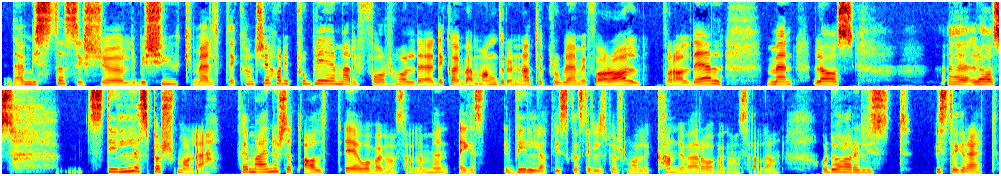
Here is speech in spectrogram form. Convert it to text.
de mister seg sjøl, de blir sjukmeldte, kanskje har de problemer i forholdet, det kan jo være mange grunner til problemer i forhold, for all del, men la oss, uh, la oss stille spørsmålet, for jeg mener ikke at alt er overgangsalderen, men jeg vil at vi skal stille spørsmålet kan det være overgangsalderen, og da har jeg lyst, hvis det er greit,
